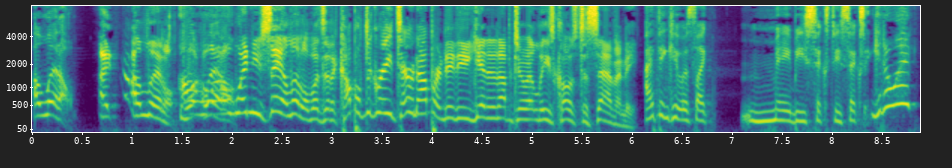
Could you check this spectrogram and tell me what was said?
A little. a, a little. A Well, little. When you say a little, was it a couple degree turn up, or did he get it up to at least close to 70? I think it was like maybe 66. You know what?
